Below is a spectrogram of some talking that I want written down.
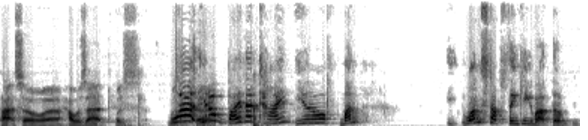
Uh, so uh, how was that? Was Was well, it, uh, you know, by that time, you know, one one stops thinking about the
